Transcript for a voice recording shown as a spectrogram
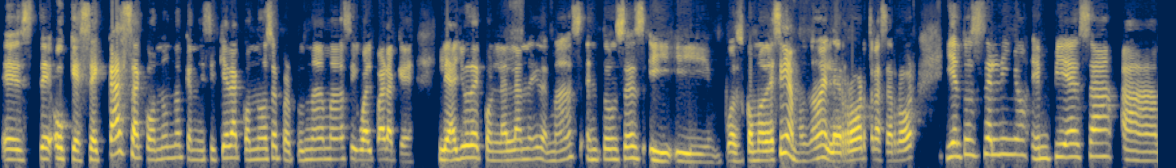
este, o que se casa con uno que ni siquiera conoce, pero pues nada más igual para que le ayude con la lana y demás. Entonces, y, y pues como decíamos, ¿no? El error tras error. Y entonces el niño empieza a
